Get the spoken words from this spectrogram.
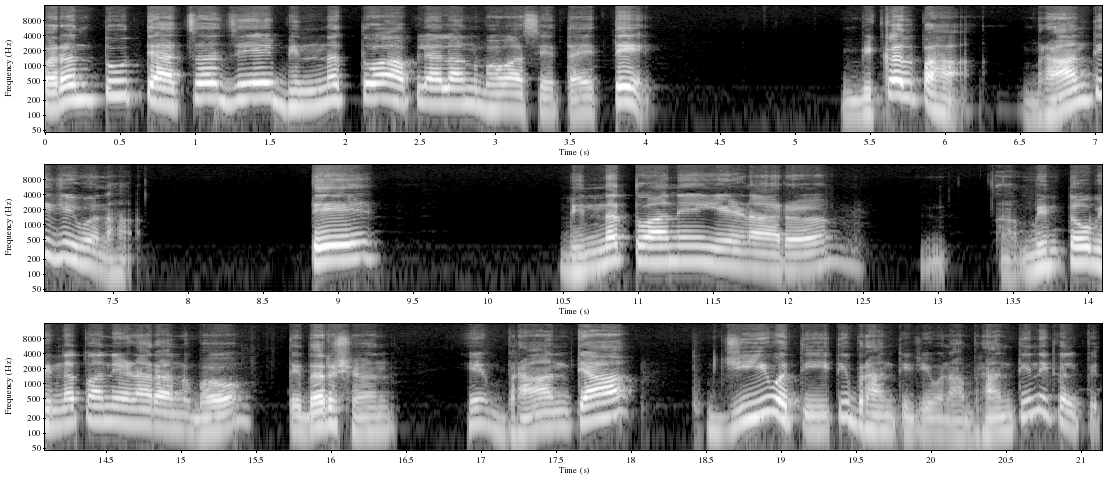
परंतु त्याचं जे भिन्नत्व आपल्याला अनुभवास येत आहे ते विकल्प हा भ्रांती जीवन हा ते भिन्नत्वाने येणार भिंतो भिन्नत्वाने येणारा अनुभव ते दर्शन हे भ्रांत्या जीवती ती भ्रांती जीवना भ्रांतीने कल्पित.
